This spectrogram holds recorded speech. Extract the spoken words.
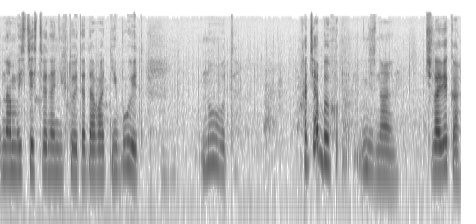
нам, естественно, никто это давать не будет. Ну вот, хотя бы, не знаю, человека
